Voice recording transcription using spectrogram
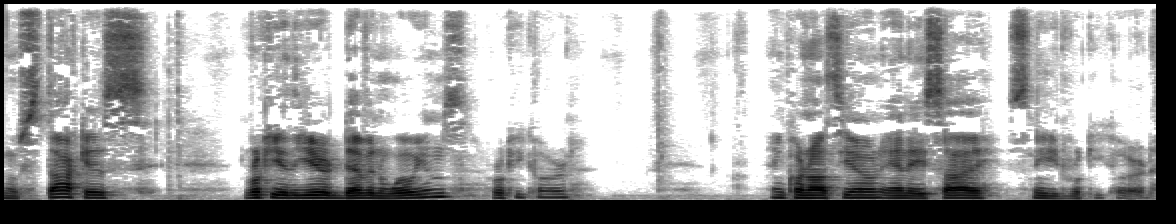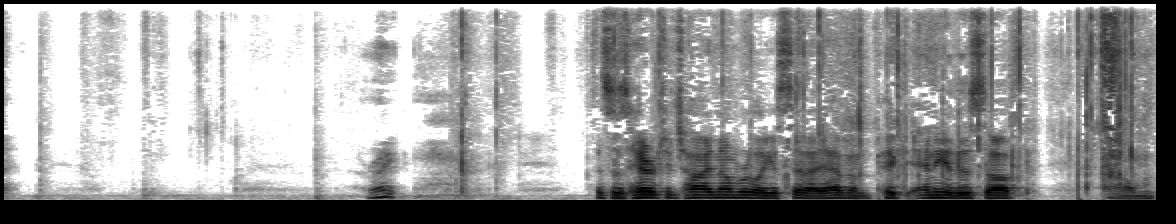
Moustakas. Rookie of the Year, Devin Williams, rookie card. Encarnacion and a Cy Sneed rookie card. All right. This is Heritage High number. Like I said, I haven't picked any of this up. Um,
